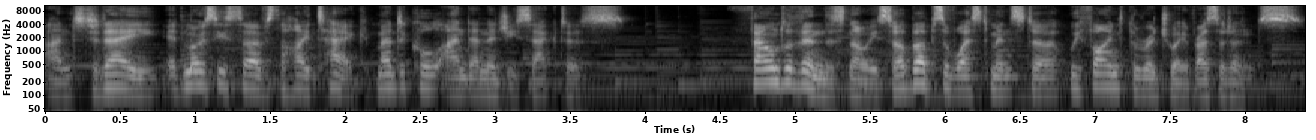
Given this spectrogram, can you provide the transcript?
and today it mostly serves the high-tech, medical and energy sectors. Found within the snowy suburbs of Westminster, we find the Ridgway residence.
